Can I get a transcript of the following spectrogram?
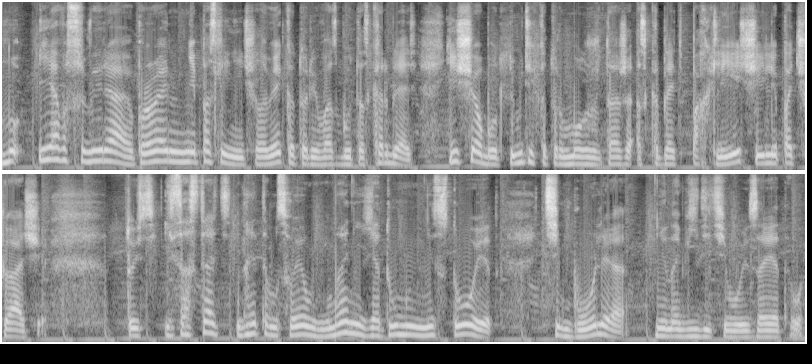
Но я вас уверяю, Прорайн не последний человек, который вас будет оскорблять. Еще будут люди, которые могут даже оскорблять похлеще или почаще. То есть и заострять на этом свое внимание, я думаю, не стоит. Тем более ненавидеть его из-за этого.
